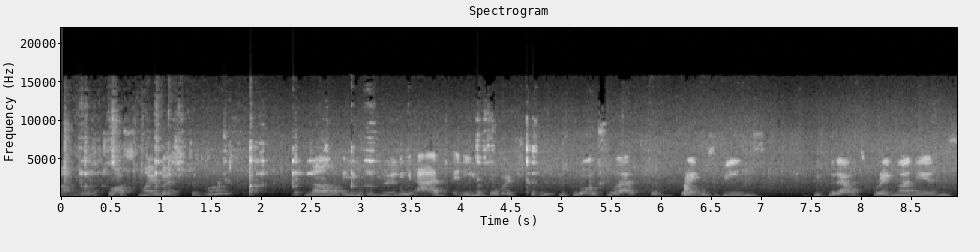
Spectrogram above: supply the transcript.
I'm going to cross my vegetables. Now you could really add any of the vegetables. You could also add some French beans. You could add spring onions,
